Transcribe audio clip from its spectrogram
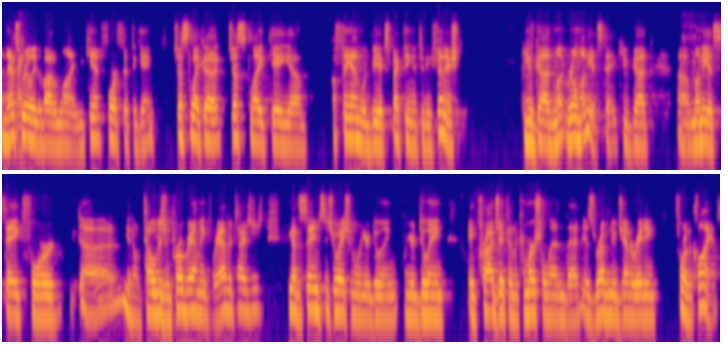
And that's right. really the bottom line. You can't forfeit the game. Just like a, just like a, um, a fan would be expecting it to be finished, you've got real money at stake. You've got uh, mm-hmm. money at stake for uh, you know television programming for advertisers. You got the same situation when you're doing when you're doing a project in the commercial end that is revenue generating for the client.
